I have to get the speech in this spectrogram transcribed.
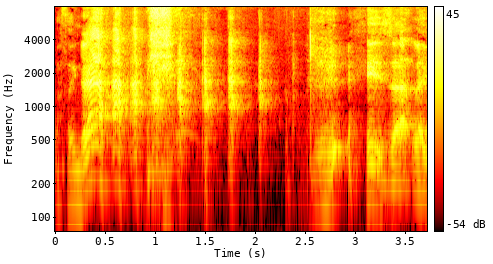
I think. exactly.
